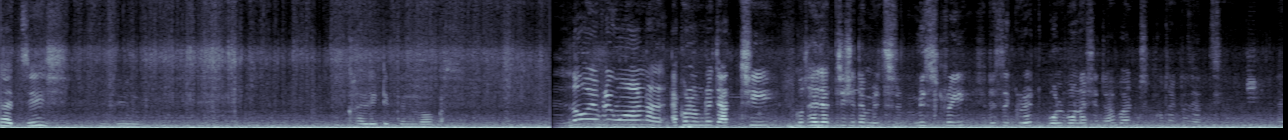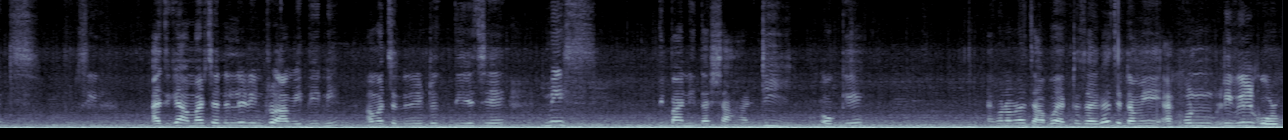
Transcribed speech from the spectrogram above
খাচ্ছিস? খালি টিফিন বক্স। হ্যালো এভরিওয়ান এখন আমরা যাচ্ছি। কোথায় যাচ্ছি সেটা মিস্ট্রি সেটা সিক্রেট বলব না সেটা বাট কোথায় একটা যাচ্ছি। আজকে আমার চ্যানেলের ইন্ট্রো আমি দিইনি। আমার চ্যানেলের ইন্ট্রো দিয়েছে মিস দীপানিতা সাহা ডি ওকে এখন আমরা যাব একটা জায়গায় যেটা আমি এখন রিভিল করব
